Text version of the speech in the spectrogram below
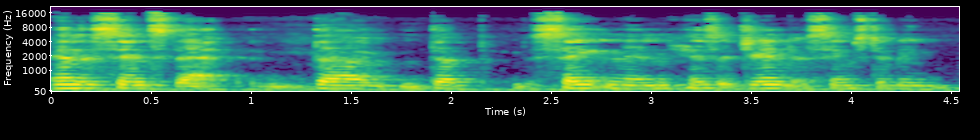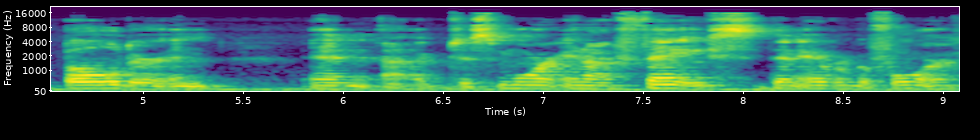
in the sense that the the Satan and his agenda seems to be bolder and and uh, just more in our face than ever before.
